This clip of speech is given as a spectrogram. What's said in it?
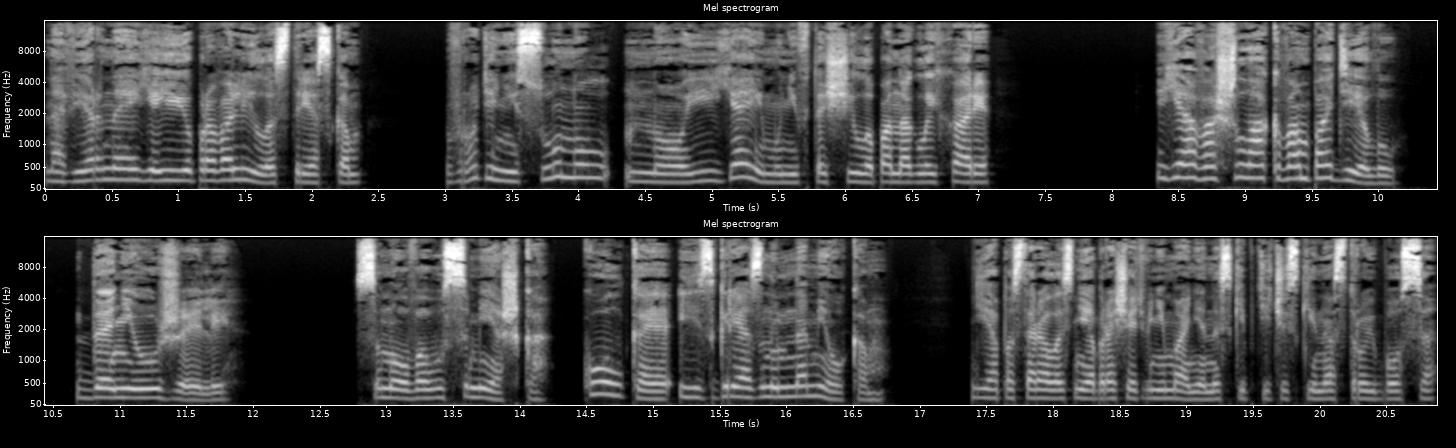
Наверное, я ее провалила с треском. Вроде не сунул, но и я ему не втащила по наглой харе. «Я вошла к вам по делу». «Да неужели?» Снова усмешка, колкая и с грязным намеком. Я постаралась не обращать внимания на скептический настрой босса.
